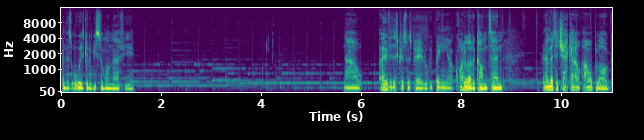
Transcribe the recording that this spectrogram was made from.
And there's always going to be someone there for you. Now, over this Christmas period, we'll be bringing out quite a lot of content. Remember to check out our blog,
